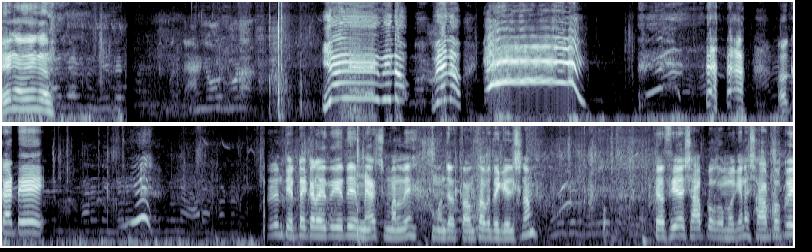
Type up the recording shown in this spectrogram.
ఏం కాదు ఏం కాదు. విను విను. ఒకటి. తిట్టకలు అయితే అయితే మ్యాచ్ మనది. మంచిగా తంతా అయితే గెలిచినాం. ఇక సీదా షాప్లోకి మొక్కిన. షాప్లోకి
